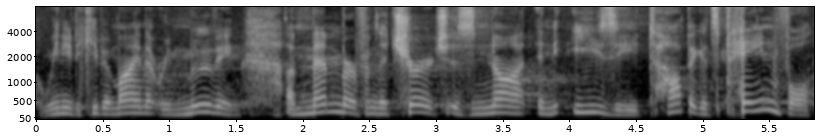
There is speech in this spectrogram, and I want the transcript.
But we need to keep in mind that removing a member from the church is not an easy topic. It's painful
